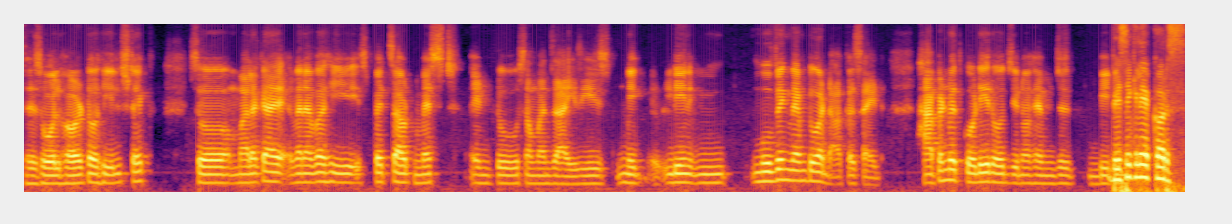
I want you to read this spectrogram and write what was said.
his whole hurt or heel stick so Malakai, whenever he spits out mist into someone's eyes, he's make, lean, moving them to a darker side. Happened with Cody Rhodes, you know, him just beating. Basically a curse.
